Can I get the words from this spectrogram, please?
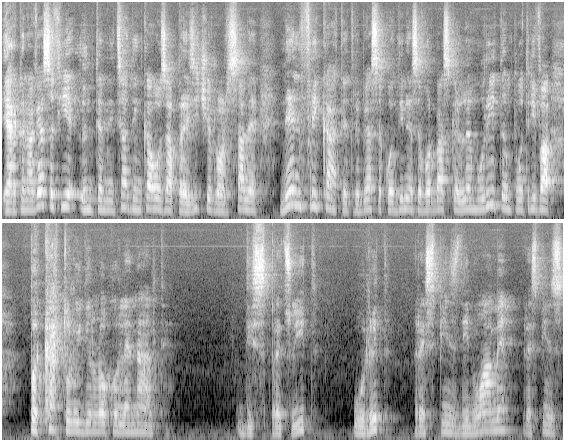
Iar când avea să fie întemnițat din cauza prezicilor sale neînfricate, trebuia să continue să vorbească lămurit împotriva păcatului din locurile înalte. Disprețuit, urât, respins din oameni, respins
